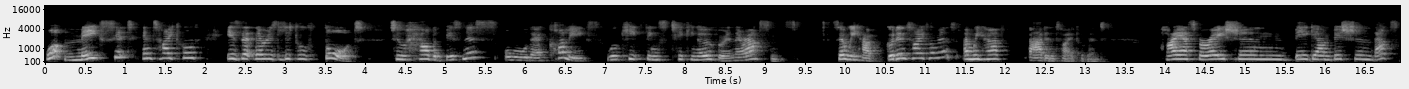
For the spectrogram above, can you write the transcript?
What makes it entitled is that there is little thought to how the business or their colleagues will keep things ticking over in their absence. So we have good entitlement and we have bad entitlement. High aspiration, big ambition, that's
